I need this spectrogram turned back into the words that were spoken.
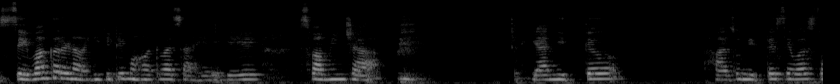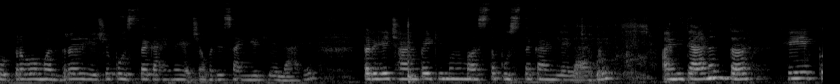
सेवा करणं ही किती महत्त्वाचं आहे. हे स्वामींच्या या नित्य हा जो नित्यसेवा स्तोत्र व मंत्र हे जे पुस्तक आहे ना याच्यामध्ये सांगितलेलं आहे. तर हे छानपैकी मग मस्त पुस्तक आणलेलं आहे. आणि त्यानंतर हे एक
